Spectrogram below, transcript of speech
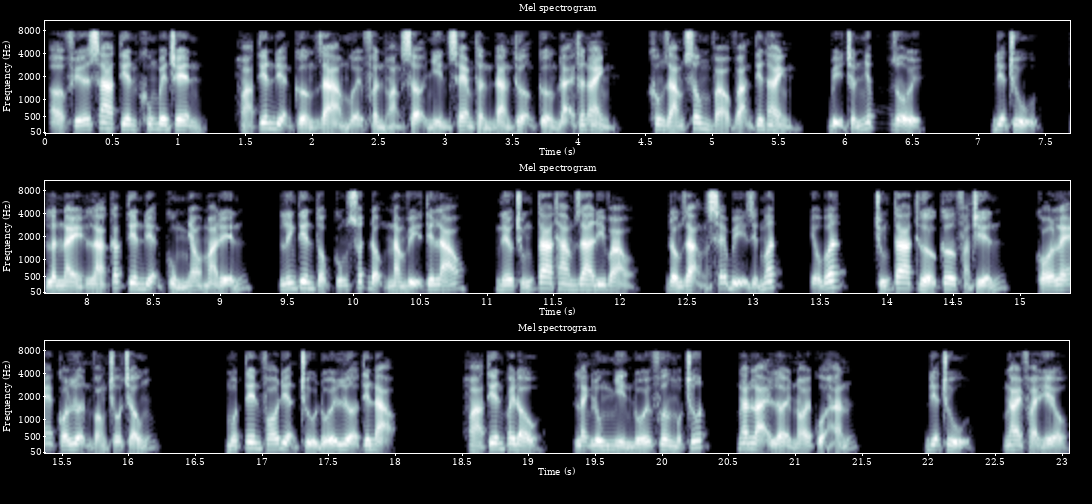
Ở phía xa tiên khung bên trên hỏa tiên điện cường giả mười phần hoảng sợ nhìn xem thần đàn thượng cường đại thân ảnh, không dám xông vào vạn tiên thành, bị chấn nhấp rồi. Điện chủ, lần này là các tiên điện cùng nhau mà đến, linh tiên tộc cũng xuất động năm vị tiên lão, nếu chúng ta tham gia đi vào, đồng dạng sẽ bị diệt mất, yếu bất, chúng ta thừa cơ phản chiến, có lẽ có lượn vòng chỗ trống. Một tên phó điện chủ đối lựa tiên đạo. Hỏa tiên quay đầu, lạnh lùng nhìn đối phương một chút, ngăn lại lời nói của hắn. Điện chủ, ngài phải hiểu,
